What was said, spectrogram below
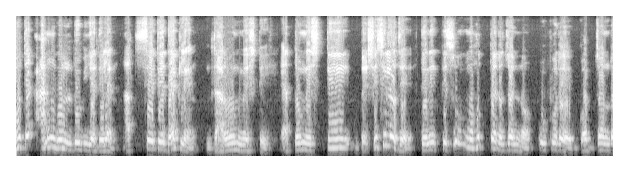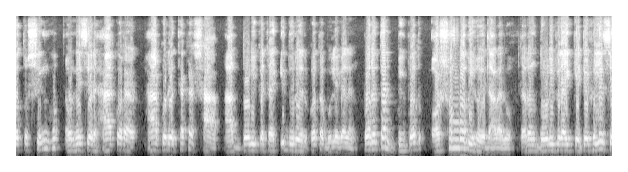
মধুতে আঙ্গুল ডুবিয়ে দিলেন আর চেটে দেখলেন দারুণ মিষ্টি। এত মিষ্টি বেশি ছিল যে তিনি কিছু মুহূর্তের জন্য উপরে গর্জনরত সিংহ ও নিচের হা করা হা করে থাকা সাপ আর দড়ি কাটা ইঁদুরের কথা ভুলে গেলেন। পরে তার বিপদ অসম্ভবই হয়ে দাঁড়াল, কারণ দড়ি প্রায় কেটে ফেলেছে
